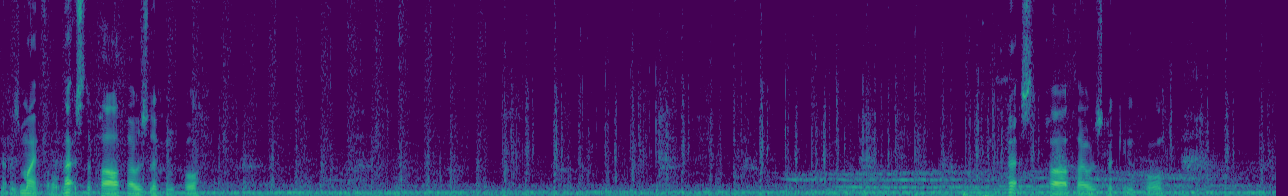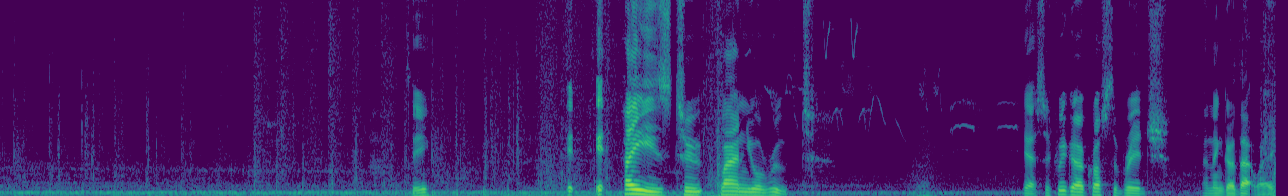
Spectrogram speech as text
That was my fault. That's the path I was looking for. That's the path I was looking for. See? It, it pays to plan your route. Yes, if we go across the bridge and then go that way,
